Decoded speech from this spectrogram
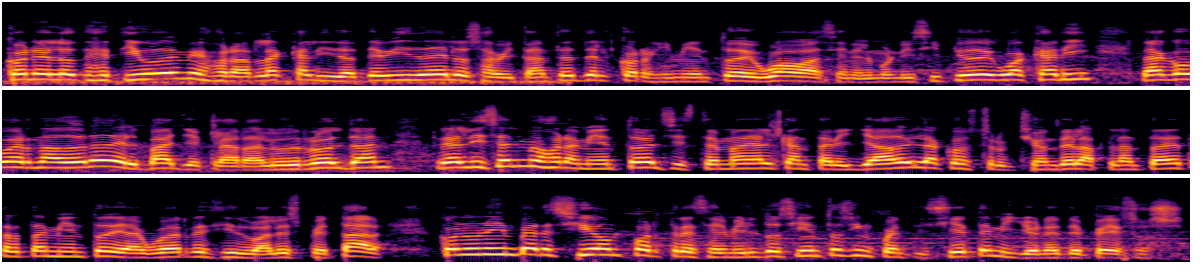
Con el objetivo de mejorar la calidad de vida de los habitantes del corregimiento de Guavas en el municipio de Guacarí, la gobernadora del Valle, Clara Luz Roldán, realiza el mejoramiento del sistema de alcantarillado y la construcción de la planta de tratamiento de aguas residuales PETAR, con una inversión por 13.257 millones de pesos.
